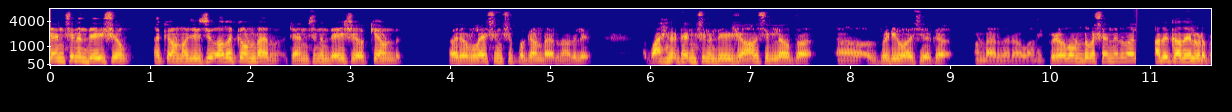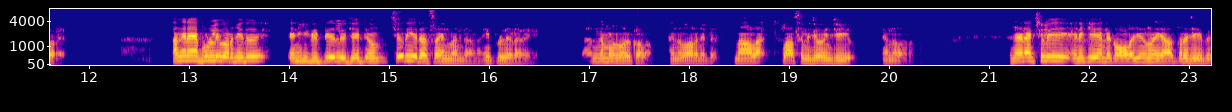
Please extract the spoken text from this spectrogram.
ടെൻഷനും ദേഷ്യവും ഒക്കെ ഉണ്ടോ ചോദിച്ചു. അതൊക്കെ ഉണ്ടായിരുന്നു. ടെൻഷനും ദേഷ്യവും ഒക്കെ ഉണ്ട്. ഒരു റിലേഷൻഷിപ്പ് ഒക്കെ ഉണ്ടായിരുന്നു. അതിൽ ഭയങ്കര ടെൻഷനും ദേഷ്യവും ആവശ്യമില്ലാത്ത പിടിവാശിയൊക്കെ ഉണ്ടായിരുന്ന ഒരാളാണ്. ഇപ്പോഴും അതുണ്ട്. പക്ഷെ എന്നിരുന്നാൽ അത് കഥയിലൂടെ പറയാം. അങ്ങനെ പുള്ളി പറഞ്ഞു ഇത് എനിക്ക് കിട്ടിയതിൽ വെച്ച് ഏറ്റവും ചെറിയൊരു അസൈൻമെന്റ് ആണ് ഈ പുള്ളിയുടെ കാര്യം. നമ്മൾ നോക്കിക്കോളാം എന്ന് പറഞ്ഞിട്ട് നാളെ ക്ലാസ്സിന് ജോയിൻ ചെയ്യൂ എന്ന് പറഞ്ഞു. ഞാൻ ആക്ച്വലി എനിക്ക് എന്റെ കോളേജിൽ നിന്ന് യാത്ര ചെയ്ത്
